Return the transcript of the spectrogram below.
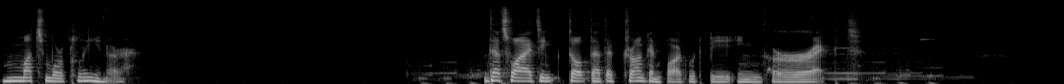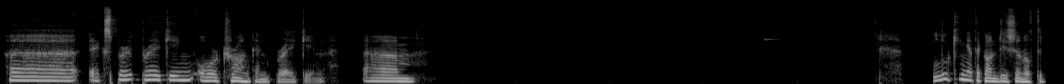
much more cleaner. That's why I think thought that the drunken part would be incorrect. Uh, expert breaking or drunken breaking? Um, Looking at the condition of the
